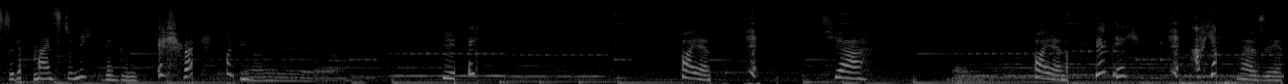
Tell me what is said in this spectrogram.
Meinst du? Meinst du nicht, wenn du nicht... Ich weiß... Ja, ja, ja, ja, ja. Ich... Feiern. Tja, Nein. feiern. Werd ich? Ach ja, mal sehen.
